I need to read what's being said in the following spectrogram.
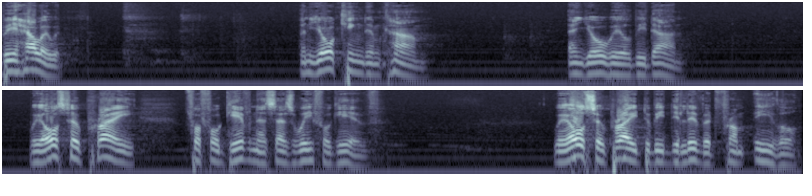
be hallowed. and your kingdom come and your will be done. We also pray for forgiveness as we forgive. We also pray to be delivered from evil.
